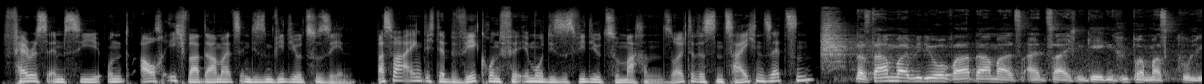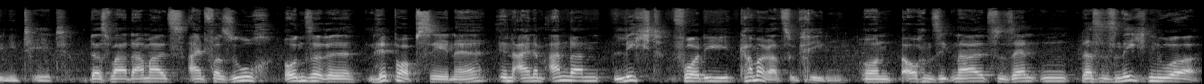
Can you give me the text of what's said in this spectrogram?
Ferris MC und auch ich war damals in diesem Video zu sehen. Was war eigentlich der Beweggrund für Immo, dieses Video zu machen? Sollte das ein Zeichen setzen? Das Damenwahl-Video war damals ein Zeichen gegen Hypermaskulinität. Das war damals ein Versuch, unsere Hip-Hop-Szene in einem anderen Licht vor die Kamera zu kriegen. Und auch ein Signal zu senden, dass es nicht nur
